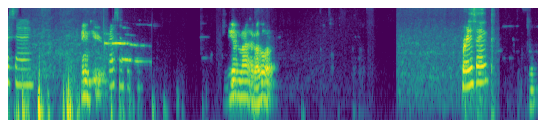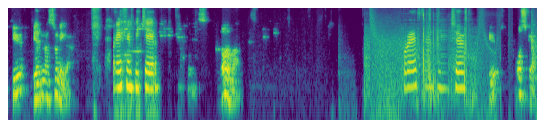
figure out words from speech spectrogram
Present. Thank you. Present Mirna Herrador. Present. Thank you. Mirna Zúñiga. Present teacher. Norma. Present teacher. Oscar.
